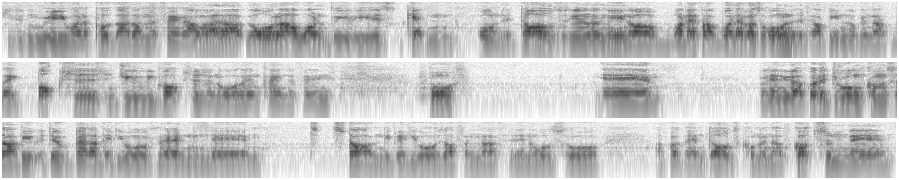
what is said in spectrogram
she didn't really want to put that on the thing. All I, want really is getting haunted dolls, you know what I mean, or whatever, whatever's haunted. I've been looking at like boxes and jewelry boxes and all them kind of things, but um, but anyway, I've got a drone coming, so I'll be able to do better videos than um, starting the videos off and that, and also I've got them dolls coming. I've got some. Um,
